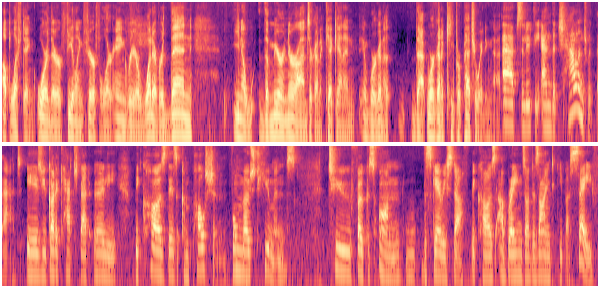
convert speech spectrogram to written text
uplifting or they're feeling fearful or angry or whatever then you know the mirror neurons are going to kick in and, and we're going to that we're going to keep perpetuating that Absolutely. And the challenge with that is you've got to catch that early because there's a compulsion for most humans to focus on the scary stuff because our brains are designed to keep us safe.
